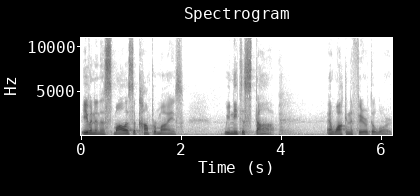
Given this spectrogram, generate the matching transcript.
even in the smallest of compromise, we need to stop and walk in the fear of the Lord.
